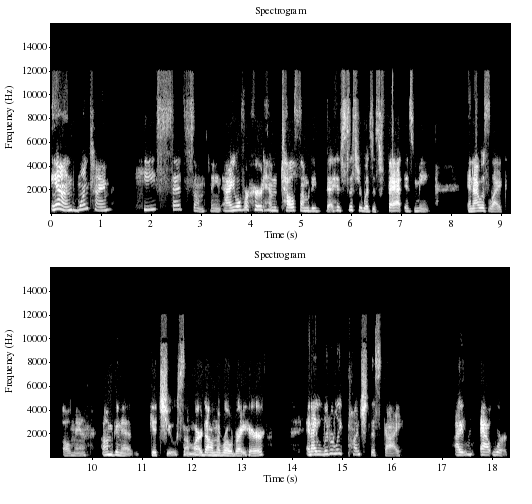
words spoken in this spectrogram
And one time he said something. I overheard him tell somebody that his sister was as fat as me. And I was like, oh man, I'm going to get you somewhere down the road right here. And I literally punched this guy. I at work.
